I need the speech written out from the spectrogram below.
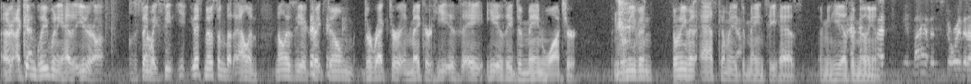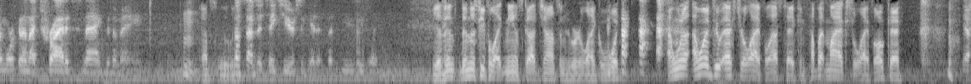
I, I couldn't believe when he had it either. I was the same way. See, you, you have to know something about Alan. Not only is he a great film director and maker, he is a he is a domain watcher. Don't even don't even ask how many Yeah. domains he has. I mean, he has a If million. I, if I have a story that I'm working on, I try to snag the domain. Hmm. Absolutely. Sometimes it takes years to get it, but usually. Yeah. Then then there's people like me and Scott Johnson who are like, what? I want I want to do extra life. Well, that's taken. How about my extra life? Okay. Yeah.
